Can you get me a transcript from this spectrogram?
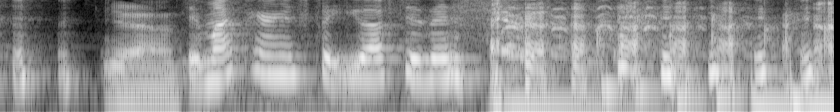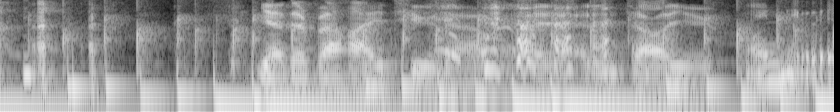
yeah. Did my parents put you up to this? Yeah, they're Baha'i too now. I, I didn't tell you. I knew it.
